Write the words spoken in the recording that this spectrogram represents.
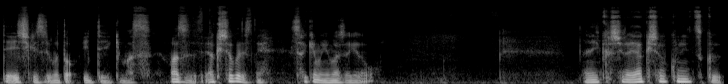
で意識することを言っていきます。まず役職ですね。さっきも言いましたけど何かしら役職に就く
